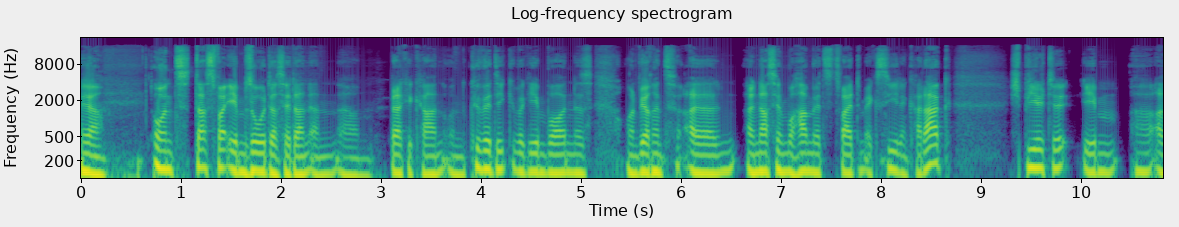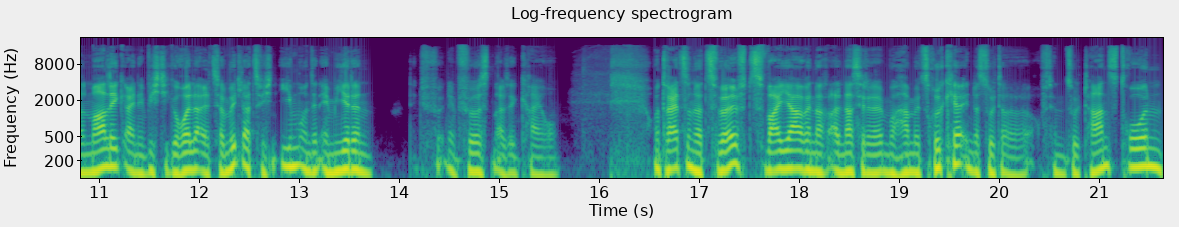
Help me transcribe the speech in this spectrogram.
Ja, und das war eben so, dass er dann an ähm, Berke Khan und Küvedik übergeben worden ist. Und während Al-Nasir Mohammeds zweitem Exil in Karak spielte eben äh, Al-Malik eine wichtige Rolle als Vermittler zwischen ihm und den Emiren, den, den Fürsten, also in Kairo. Und 1312, zwei Jahre nach Al-Nasir Mohammeds Rückkehr in das Sultan, auf den Sultansthron,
